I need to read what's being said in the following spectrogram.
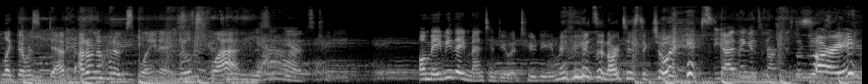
like there was depth. I don't know how to explain it. He looks flat. Yeah, it's 2D. Oh, maybe they meant to do it 2D. Maybe it's an artistic choice. Yeah, I think it's an artistic. Choice. Sorry.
